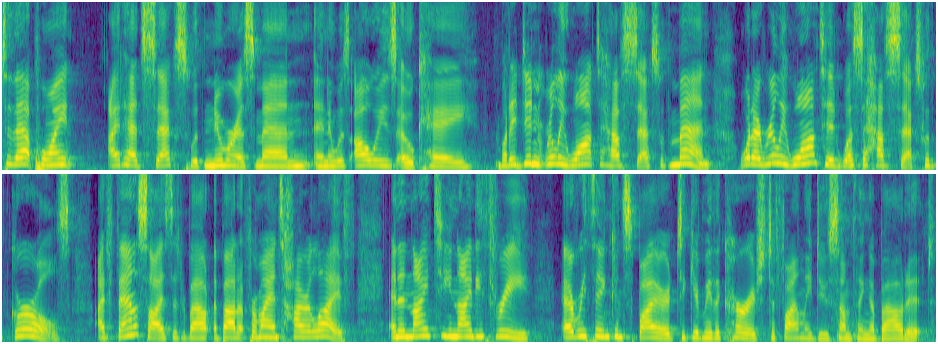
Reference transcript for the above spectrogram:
to that point, I'd had sex with numerous men, and it was always okay. But I didn't really want to have sex with men. What I really wanted was to have sex with girls. I'd fantasized about, about it for my entire life. And in 1993, everything conspired to give me the courage to finally do something about it.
